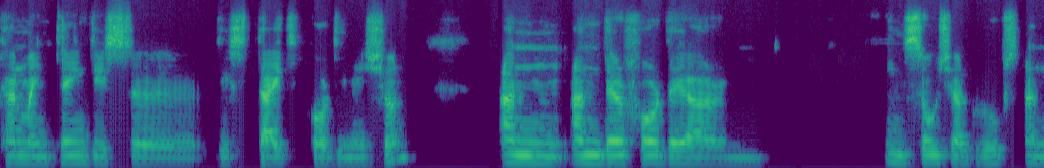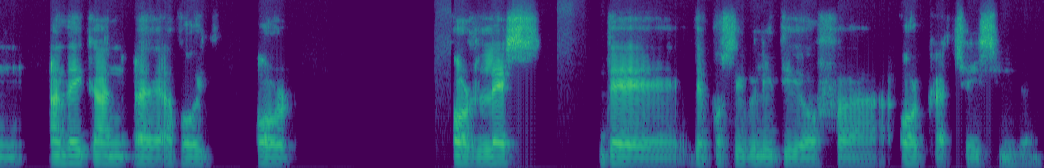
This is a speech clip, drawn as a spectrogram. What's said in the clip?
can maintain this, uh, this tight coordination and, and therefore they are in social groups and, and they can uh, avoid or, or less the, the possibility of uh, orca chasing them.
